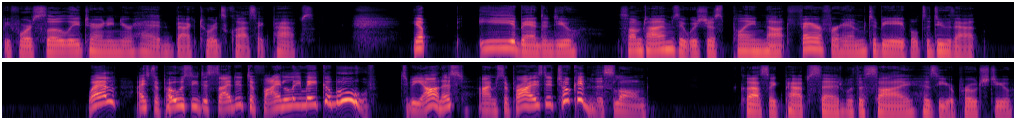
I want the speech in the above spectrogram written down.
before slowly turning your head back towards Classic Paps. Yep, he abandoned you. Sometimes it was just plain not fair for him to be able to do that. Well, I suppose he decided to finally make a move. To be honest, I'm surprised it took him this long. Classic Paps said with a sigh as he approached you.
